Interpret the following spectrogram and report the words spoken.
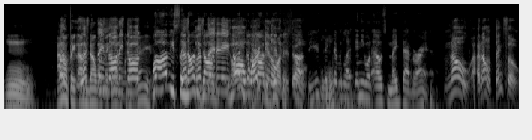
Mm. I don't think Naughty Let's Dog would make Naughty another Dog- game. well, obviously Let's- Naughty let's Dog. say they Naughty all Dog are working on it, stuff. though. Do you think Mhm. they would let anyone else make that brand? No, I don't think so.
